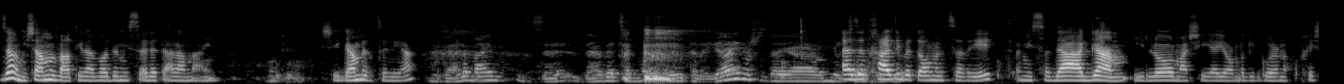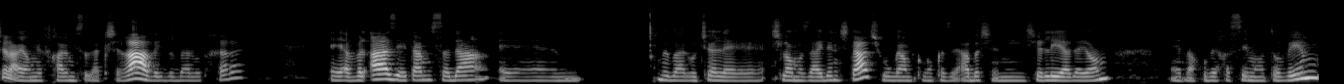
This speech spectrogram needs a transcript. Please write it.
זהו, משם עברתי לעבוד במסעדת על המים, אוקיי. שהיא גם בהרצליה. ועל המים זה זה היה בעצם אחריות על היין או שזה היה מלצרות אז התחלתי? בתור מלצרית, המסעדה גם היא לא מה שהיא היום בגלגול הנוכחי שלה, היום היא הפכה למסעדה כשרה והיא בבעלות אחרת, אה, אבל אז היא הייתה מסעדה אה, בבעלות של אה, שלמה זיידנשטט, שהוא גם כמו כזה אבא שני שלי עד היום, ואנחנו ביחסים מאוד טובים,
